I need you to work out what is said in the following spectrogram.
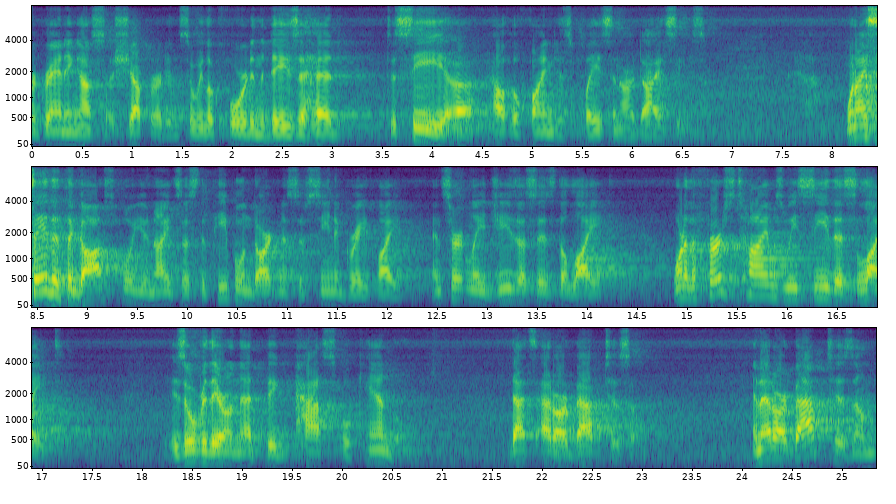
for granting us a shepherd. And so we look forward in the days ahead to see uh, how he'll find his place in our diocese. When I say that the gospel unites us, the people in darkness have seen a great light, and certainly Jesus is the light. One of the first times we see this light is over there on that big paschal candle. That's at our baptism. And at our baptism,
